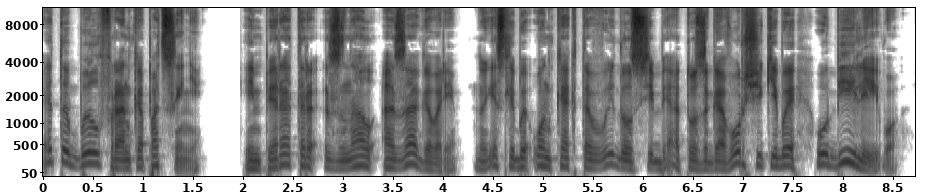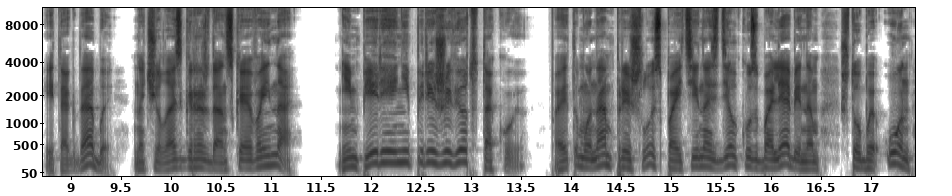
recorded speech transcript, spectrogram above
это был Франко Пацини. Император знал о заговоре, но если бы он как-то выдал себя, то заговорщики бы убили его, и тогда бы началась гражданская война. Империя не переживет такую, поэтому нам пришлось пойти на сделку с Балябином, чтобы он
